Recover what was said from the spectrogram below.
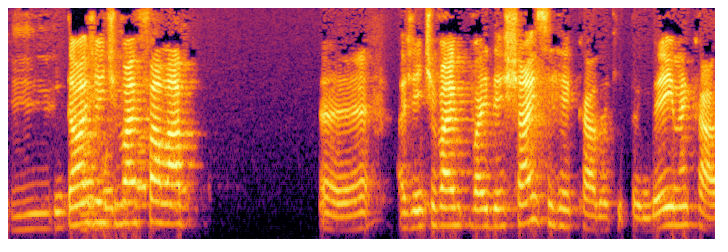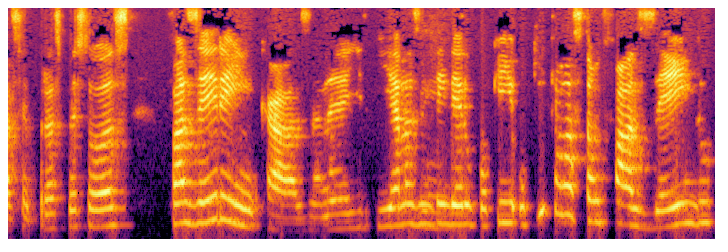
E então a gente vai falar. É, a gente vai, vai deixar esse recado aqui também, né, Cássia, para as pessoas fazerem em casa, né? E, e elas Sim. entenderem um pouquinho o que, que elas estão fazendo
